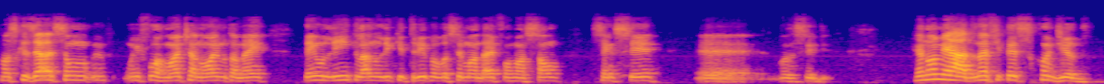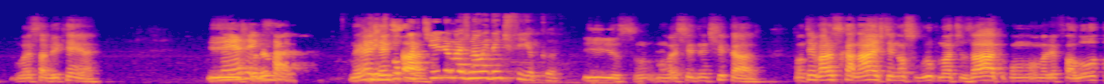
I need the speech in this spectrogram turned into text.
Então, se quiser ser um, um informante anônimo também, tem o um link lá no Linktree para você mandar informação sem ser é, você, renomeado, né? Fica escondido, não vai saber quem é. E Nem a gente podemos... sabe. Nem a, a gente, gente compartilha, sabe. mas não identifica. Isso, não vai ser identificado. Então tem vários canais, tem nosso grupo no WhatsApp, como a Maria falou.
